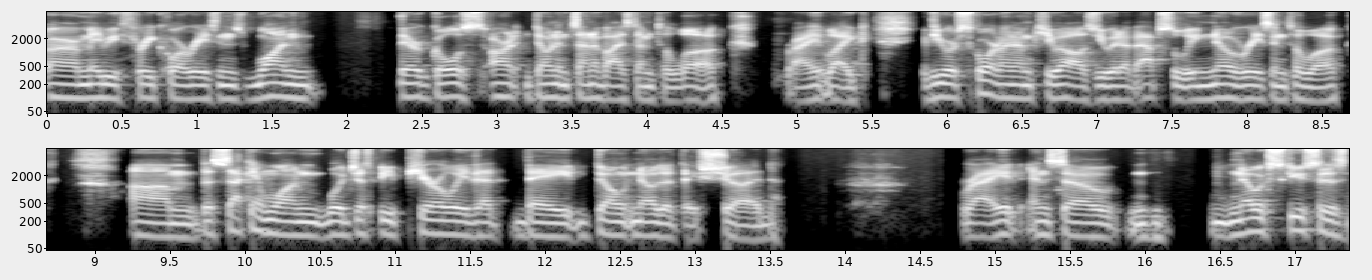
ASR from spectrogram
or maybe three core reasons. One, their goals aren't don't incentivize them to look right? Like if you were scored on mqls you would have absolutely no reason to look. Um, the second one would just be purely that they don't know that they should right? And so no excuses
